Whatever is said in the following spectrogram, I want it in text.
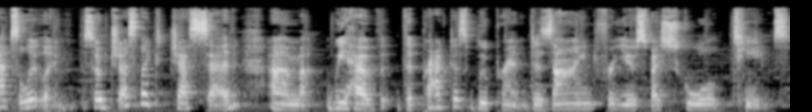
Absolutely. So, just like Jess said, um, we have the practice blueprint designed for use by school teams.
